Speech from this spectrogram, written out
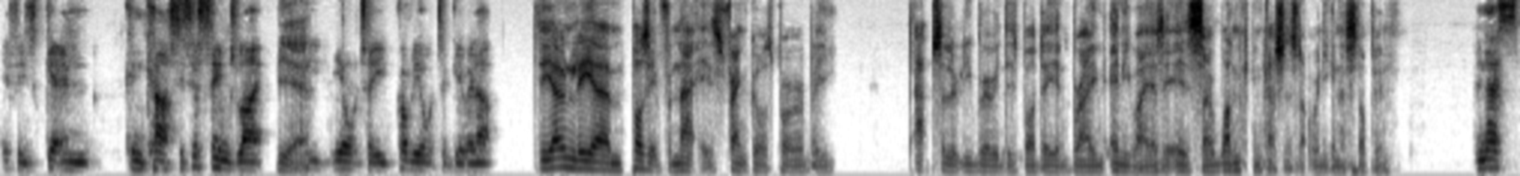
if he's getting concussed, it just seems like Yeah. he, he ought to. He probably ought to give it up. The only um, positive from that is Frank Gore's probably absolutely ruined his body and brain anyway, as it is. So one concussion's not really going to stop him. And that's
